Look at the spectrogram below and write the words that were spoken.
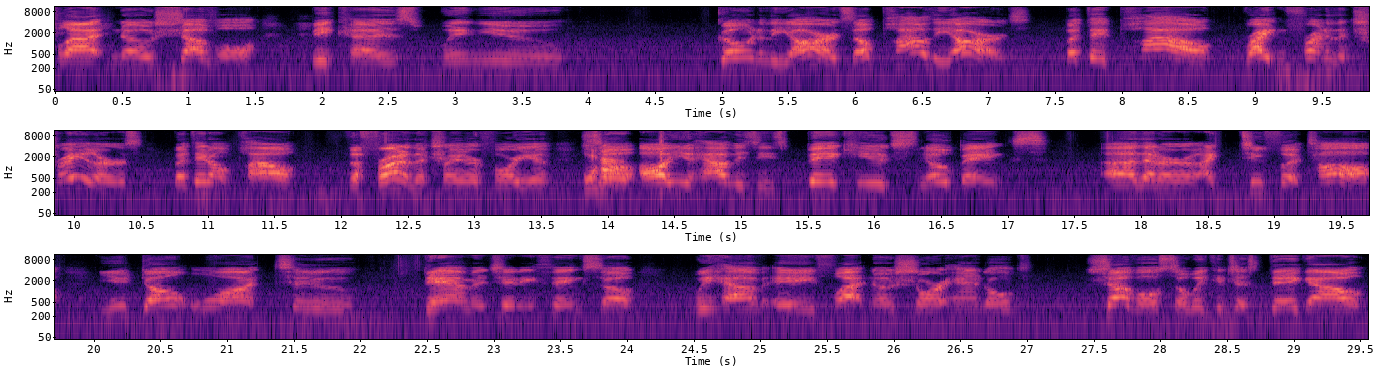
flat nose shovel because when you go into the yards, they'll plow the yards, but they plow right in front of the trailers, but they don't plow the front of the trailer for you. Yeah. So all you have is these big, huge snowbanks uh, that are like two foot tall. You don't want to damage anything. So we have a flat nose, short handled shovel so we could just dig out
